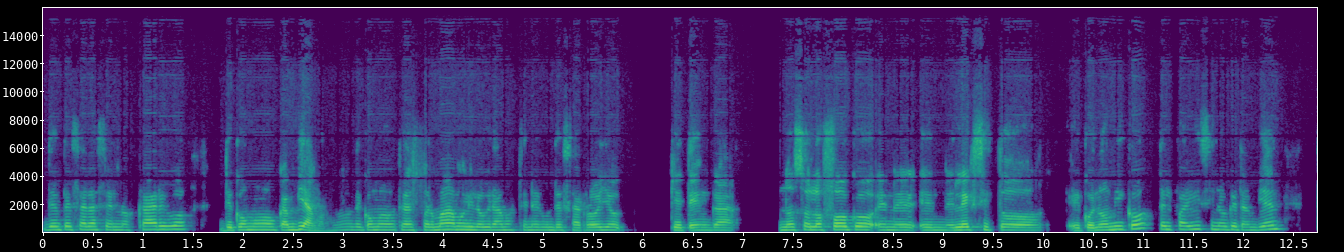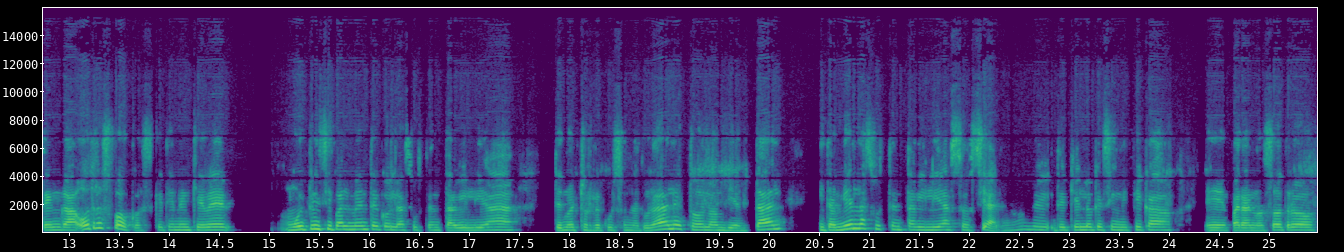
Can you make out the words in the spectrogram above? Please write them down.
de empezar a hacernos cargo de cómo cambiamos, de cómo transformamos y logramos tener un desarrollo que tenga no solo foco en el, éxito económico del país, sino que también tenga otros focos que tienen que ver muy principalmente con la sustentabilidad de nuestros recursos naturales, todo lo ambiental y también la sustentabilidad social, de, qué es lo que significa eh, para nosotros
